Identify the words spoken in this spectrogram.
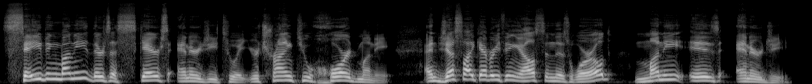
Saving money, there's a scarce energy to it. You're trying to hoard money. And just like everything else in this world, money is energy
